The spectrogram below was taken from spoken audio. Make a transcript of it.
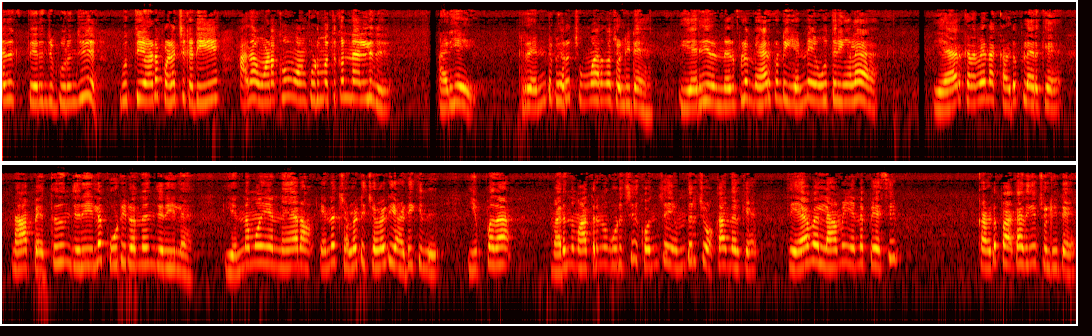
எதுக்கு தெரிஞ்சு புரிஞ்சு புத்தியோட பழச்சுக்கடி. அதான் உனக்கும் உன் குடும்பத்துக்கும் நல்லது. அடியே ரெண்டு பேரும் சும்மா இருங்க சொல்லிட்டேன். எரியிற நெருப்புல மேற்கொண்டு எண்ணெய் ஊத்துறீங்களா? ஏற்கனவே நான் கடுப்பில் இருக்கேன். நான் பெற்றதும் சரியில்லை கூட்டிகிட்டு வந்ததும் சரியில்லை. என்னமோ என் நேரம். என்ன சொல்லட்டி சொல்லட்டி அடிக்குது. இப்போதான் மருந்து மாத்திரன்னு குடிச்சு கொஞ்சம் எந்திரிச்சு உட்காந்துருக்கேன் தேவையில்லாம என்ன பேசி கடுப்பாக்காதீங்க சொல்லிட்டேன்.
